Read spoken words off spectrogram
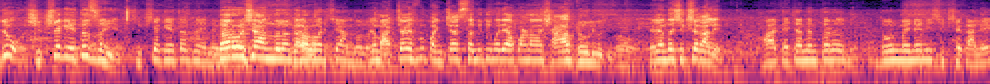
जो शिक्षक येतच नाहीये शिक्षक येतच नाही नवीन. दरवर्षी आंदोलन करावं दरवर्षी. आंदोलन. म्हणजे मागच्या वेळेस पंचायत समितीमध्ये आपण शाळा ठेवली होती हो. त्याच्यानंतर शिक्षक आले हा त्याच्यानंतर दोन महिन्यांनी शिक्षक आले.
